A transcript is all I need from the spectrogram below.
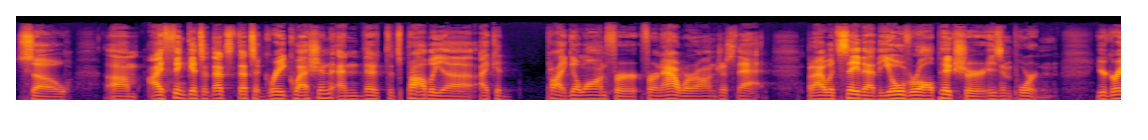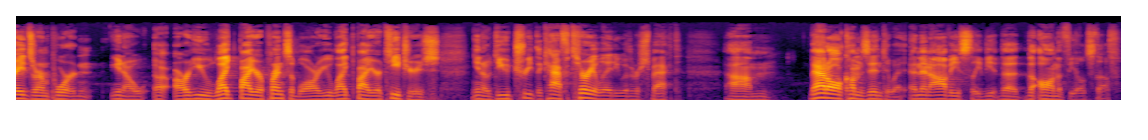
So um, I think it's a, that's that's a great question, and that, that's probably uh, I could probably go on for for an hour on just that. But I would say that the overall picture is important. Your grades are important. You know, uh, are you liked by your principal? Are you liked by your teachers? You know, do you treat the cafeteria lady with respect? Um, that all comes into it, and then obviously the the, the on the field stuff.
